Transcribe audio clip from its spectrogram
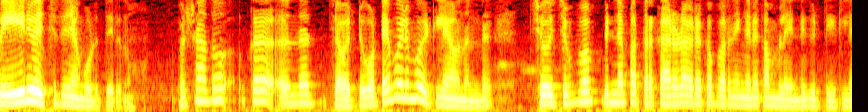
പേര് വെച്ചിട്ട് ഞാൻ കൊടുത്തിരുന്നു. പക്ഷെ അതൊക്കെ എന്താ ചോറ്റുകോട്ടയെ പോലും പോയിട്ടില്ല പോയിട്ടില്ലാവുന്നുണ്ട് ചോദിച്ചപ്പോൾ പിന്നെ പത്രക്കാരോട് അവരൊക്കെ പറഞ്ഞ് ഇങ്ങനെ കംപ്ലൈന്റ് കിട്ടിയിട്ടില്ല.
